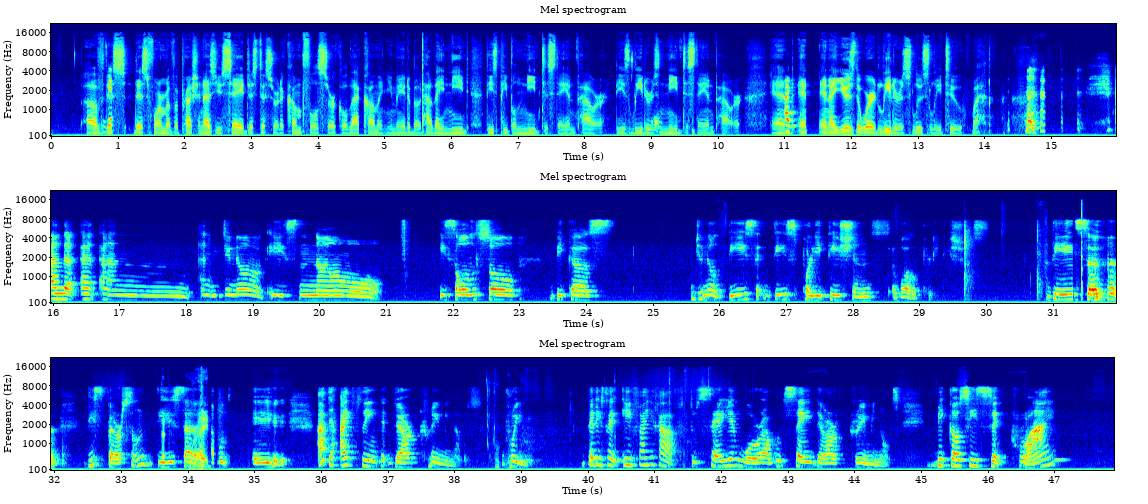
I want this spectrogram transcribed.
of this yep. this form of oppression. As you say just to sort of come full circle that comment you made about how they need these people need to stay in power. These leaders need to stay in power. And I, and, and I use the word leaders loosely too. And, uh, and and and you know is no is also because you know these these politicians well politicians this uh, this person this uh, right. I would say I, I think they are criminals really there is a, if I have to say a word I would say they are criminals because it's a crime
